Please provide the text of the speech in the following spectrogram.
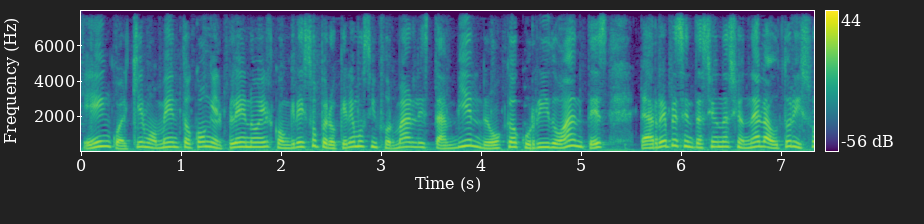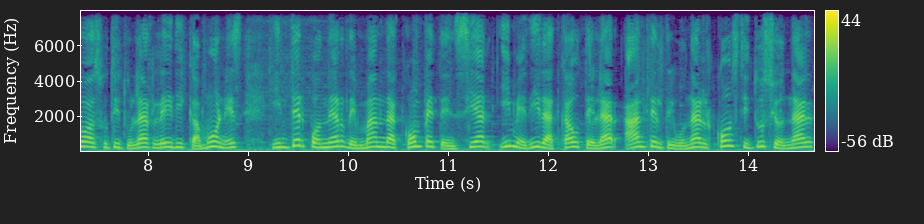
en cualquier momento con el Pleno del Congreso, pero queremos informarles también de lo que ha ocurrido antes. La representación nacional autorizó a su titular, Lady Camones, interponer demanda competencial y medida cautelar ante el Tribunal Constitucional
